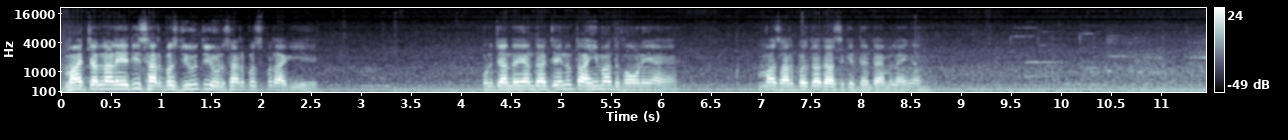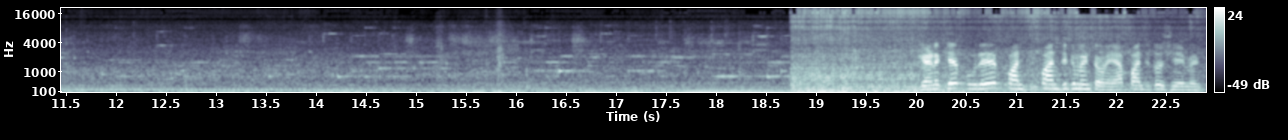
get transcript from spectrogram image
ਹਿਮਾਚਲ ਨਾਲ ਇਹਦੀ ਸਰਵਿਸ ਡਿਊ ਤੀ ਹੁਣ ਸਰਵਿਸ ਪਰ ਆ ਗਈ ਇਹ। ਹੁਣ ਜਾਂਦਾ ਜਾਂਦਾ ਅੱਜ ਇਹਨੂੰ ਤਾਂ ਹੀ ਮੈਂ ਦਿਖਾਉਣੇ ਆਇਆ। ਮੈਂ ਸਰਵਿਸ ਦਾ ਦੱਸ ਕਿੰਨਾ ਟਾਈਮ ਲਾਏਗਾ। ਗਿਣ ਕੇ ਪੂਰੇ 5 5 ਮਿੰਟ ਹੋਏ ਆ 5 ਤੋਂ 6 ਮਿੰਟ।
